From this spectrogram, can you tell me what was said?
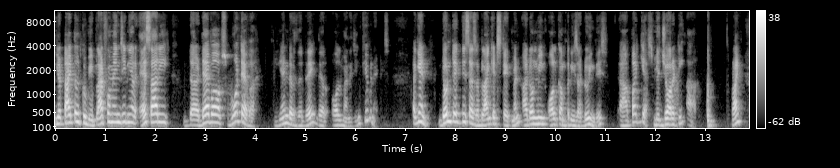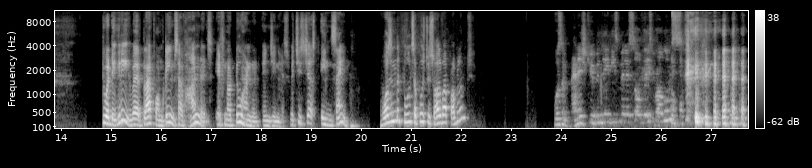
your title could be platform engineer, SRE, the DevOps, whatever. At the end of the day, they're all managing Kubernetes. Again, don't take this as a blanket statement. I don't mean all companies are doing this, uh, but yes, majority are, right? To a degree where platform teams have hundreds, if not 200 engineers, which is just insane. Wasn't the tool supposed to solve our problems? Wasn't managed Kubernetes meant to solve these problems?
